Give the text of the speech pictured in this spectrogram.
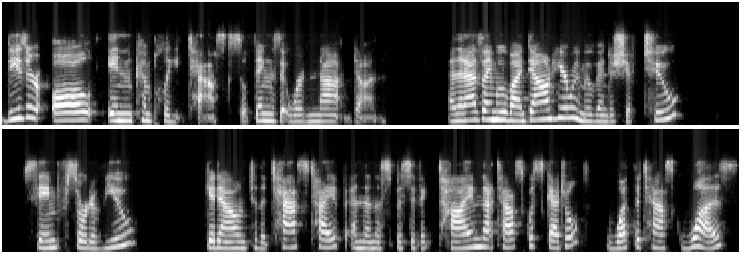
These are all incomplete tasks, so things that were not done. And then as I move on down here, we move into shift two, same sort of view, get down to the task type and then the specific time that task was scheduled, what the task was,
